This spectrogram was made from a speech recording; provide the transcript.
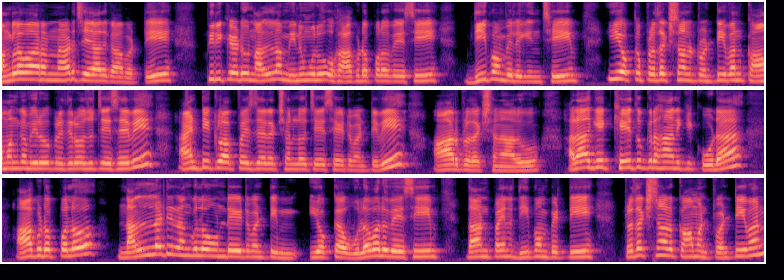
మంగళవారం నాడు చేయాలి కాబట్టి పిరికెడు నల్ల మినుములు ఒక ఆకుడొప్పలో వేసి దీపం వెలిగించి ఈ యొక్క ప్రదక్షిణలు ట్వంటీ వన్ కామన్గా మీరు ప్రతిరోజు చేసేవి యాంటీ క్లాక్ వైజ్ డైరెక్షన్లో చేసేటువంటివి ఆరు ప్రదక్షిణాలు. అలాగే కేతుగ్రహానికి కూడా ఆకుడొప్పలో నల్లటి రంగులో ఉండేటువంటి ఈ యొక్క ఉలవలు వేసి దానిపైన దీపం పెట్టి ప్రదక్షిణాలు common twenty one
